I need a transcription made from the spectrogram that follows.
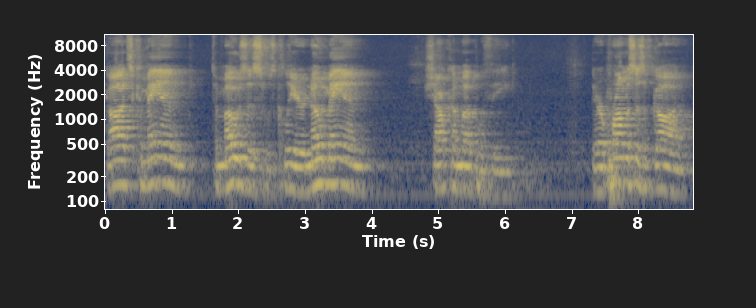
God's command to Moses was clear No man shall come up with thee. There are promises of God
